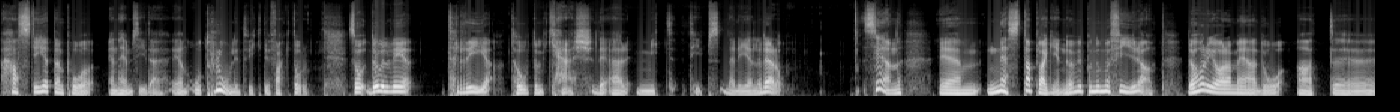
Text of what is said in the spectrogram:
hastigheten på en hemsida är en otroligt viktig faktor. Så W3 Total Cash, det är mitt tips när det gäller det då. Sen Eh, nästa plugin, nu är vi på nummer fyra. Det har att göra med då att eh,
